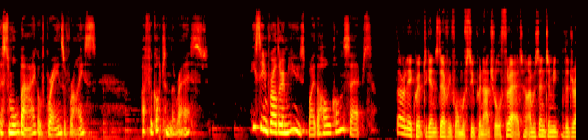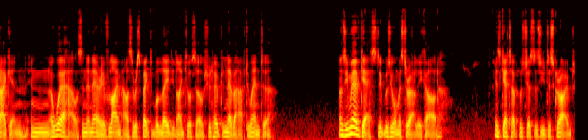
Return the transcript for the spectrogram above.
a small bag of grains of rice. I've forgotten the rest. He seemed rather amused by the whole concept. Thoroughly equipped against every form of supernatural threat, I was sent to meet the dragon in a warehouse in an area of Limehouse a respectable lady like yourself should hope to never have to enter. As you may have guessed, it was your Mr. Alucard. His get-up was just as you described.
